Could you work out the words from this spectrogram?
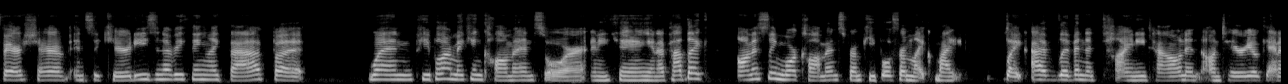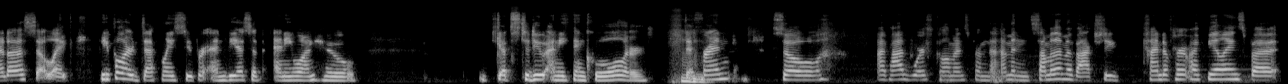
fair share of insecurities and everything like that. But when people are making comments or anything, and I've had like honestly more comments from people from like my like I live in a tiny town in Ontario, Canada. So like people are definitely super envious of anyone who gets to do anything cool or hmm. different. So I've had worse comments from them and some of them have actually kind of hurt my feelings, but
